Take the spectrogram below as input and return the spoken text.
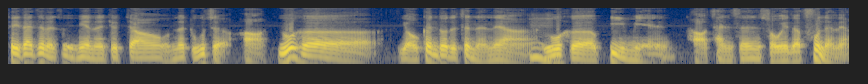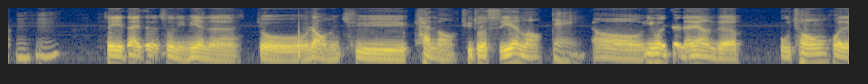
所以在这本书里面呢，就教我们的读者啊，如何有更多的正能量，嗯、如何避免好、啊、产生所谓的负能量，嗯哼。所以在这本书里面呢，就让我们去看喽，去做实验喽。对。然后因为正能量的补充或者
